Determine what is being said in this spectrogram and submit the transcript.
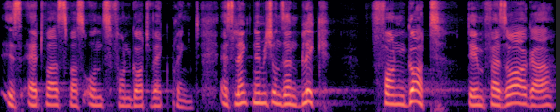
ist etwas, was uns von Gott wegbringt. Es lenkt nämlich unseren Blick von Gott, dem Versorger,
